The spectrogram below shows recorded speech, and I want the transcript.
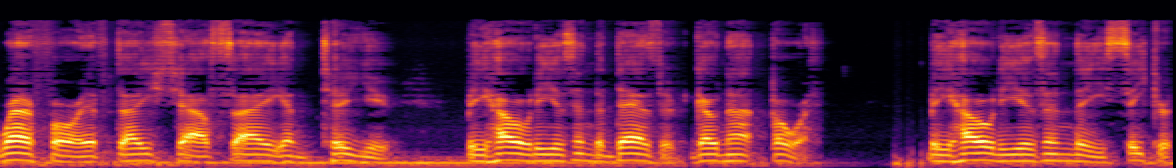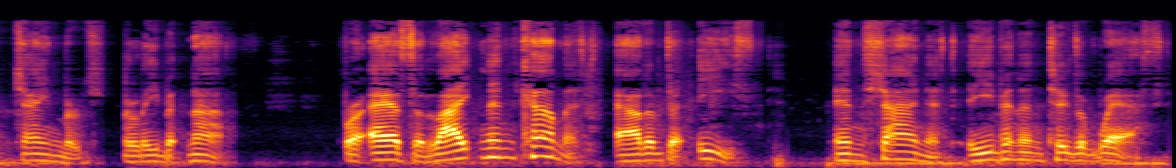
Wherefore, if they shall say unto you, Behold, he is in the desert, go not forth. Behold, he is in the secret chambers, believe it not. For as the lightning cometh out of the east, and shineth even unto the west,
